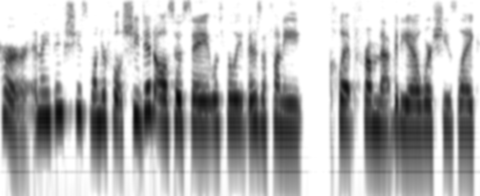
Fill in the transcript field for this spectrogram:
her and i think she's wonderful. She did also say it was really there's a funny clip from that video where she's like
